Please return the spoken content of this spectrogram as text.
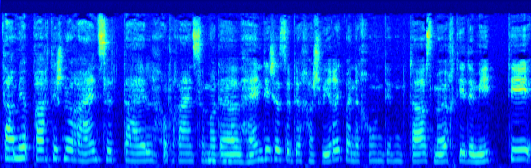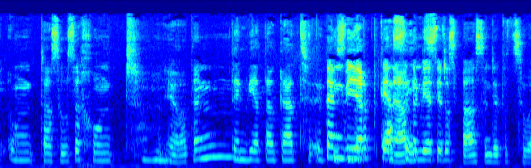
da wir praktisch nur Einzelteil oder Einzelmodell mhm. haben, ist es natürlich auch schwierig, wenn eine Kundin das möchte in der Mitte und das rauskommt, mhm. ja, dann, dann wird auch gerade dann wird, genau, dann wird ja das Passende dazu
